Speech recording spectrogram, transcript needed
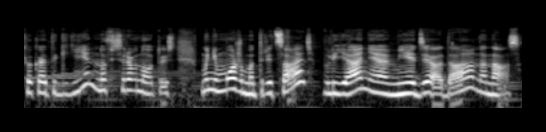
какая-то гигиена, но все равно, то есть мы не можем отрицать влияние медиа, да, на нас.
